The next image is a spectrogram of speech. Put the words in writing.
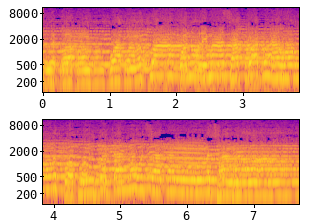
เกิดออกกวักคว้าก็นอลยมาสักวัดนาวงควบพุงกระดันมูสักังช่างนอ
